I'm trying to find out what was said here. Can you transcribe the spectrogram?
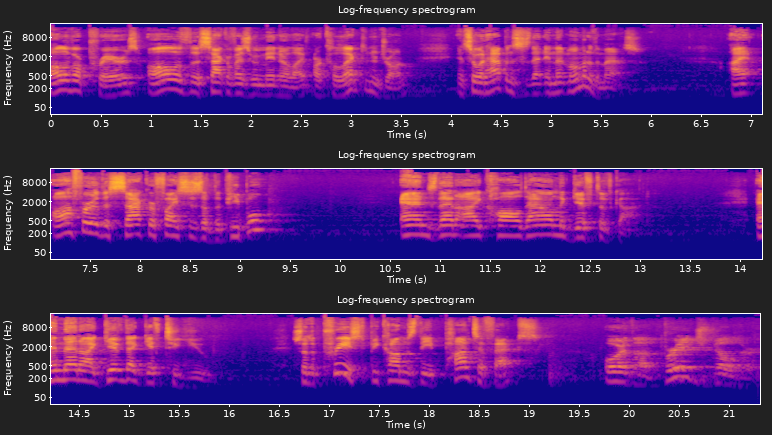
all of our prayers, all of the sacrifices we made in our life are collected and drawn. And so what happens is that in that moment of the Mass, I offer the sacrifices of the people, and then I call down the gift of God. And then I give that gift to you. So the priest becomes the pontifex or the bridge builder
